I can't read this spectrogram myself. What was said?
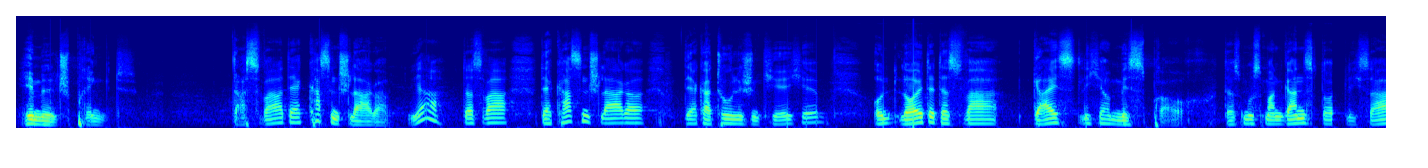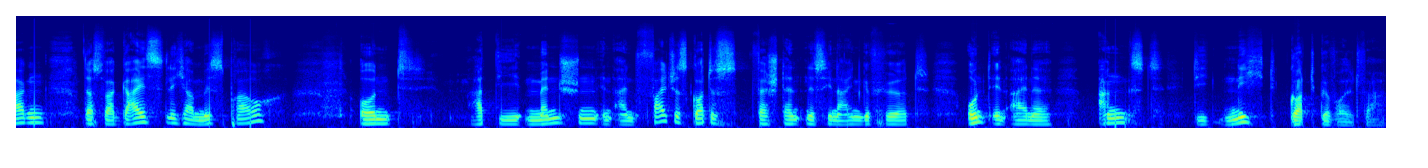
Himmel springt. Das war der Kassenschlager. Ja, das war der Kassenschlager der katholischen Kirche. Und Leute, das war geistlicher Missbrauch. Das muss man ganz deutlich sagen. Das war geistlicher Missbrauch und hat die Menschen in ein falsches Gottesverständnis hineingeführt und in eine Angst, die nicht Gott gewollt war.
